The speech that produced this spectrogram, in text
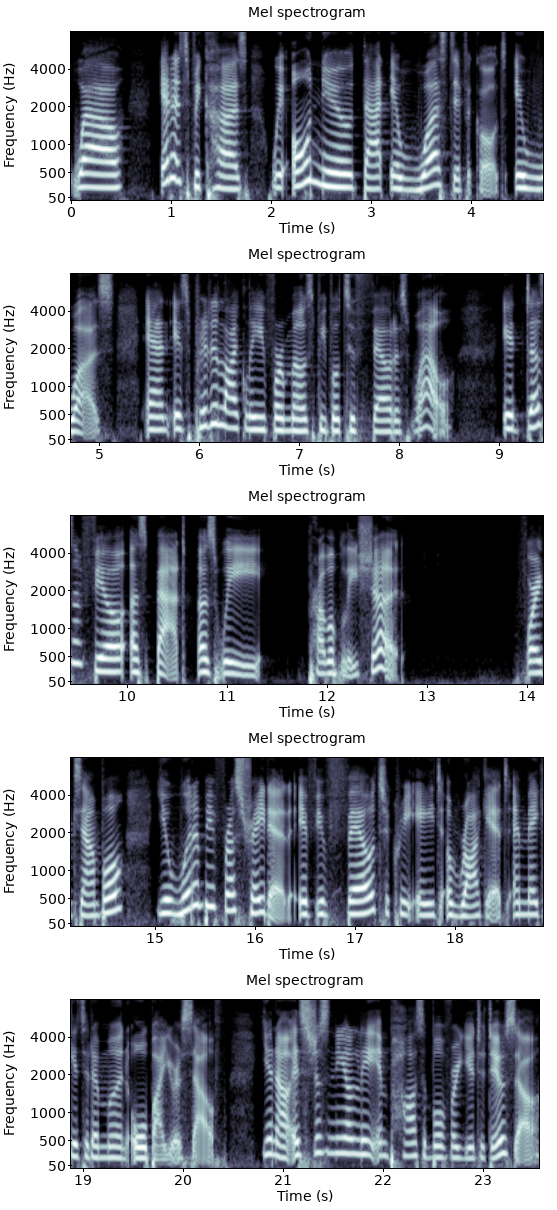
Well, it is because we all knew that it was difficult. It was. And it's pretty likely for most people to fail as well. It doesn't feel as bad as we probably should. For example, you wouldn't be frustrated if you failed to create a rocket and make it to the moon all by yourself. You know, it's just nearly impossible for you to do so.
